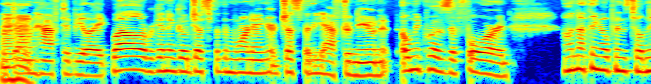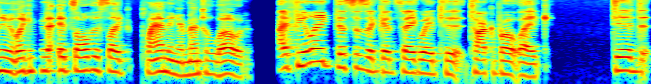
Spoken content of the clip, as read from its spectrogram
We Mhm. don't have to be like well are we going to go just for the morning or just for the afternoon. It only closes at four and oh nothing opens till noon. Like it's all this like planning and mental load. I feel like this is a good segue to talk about like did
